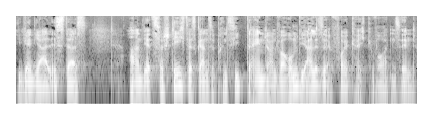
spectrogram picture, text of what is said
wie genial ist das? Und jetzt verstehe ich das ganze Prinzip dahinter und warum die alle so erfolgreich geworden sind.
